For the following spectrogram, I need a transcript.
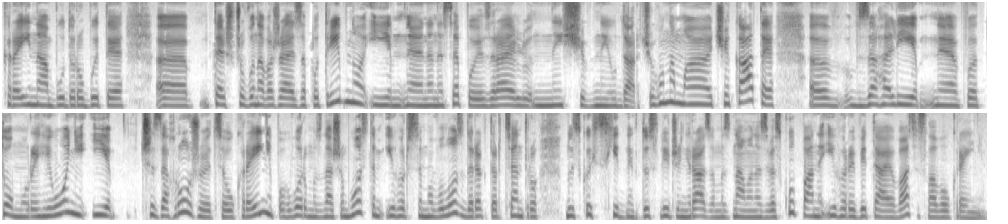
країна буде робити те, що вона вважає за потрібно, і нанесе по Ізраїлю нищівний удар. Чого нам е, чекати е, взагалі е, в тому регіоні, і чи загрожує це Україні? Поговоримо з нашим гостем Ігор Симоволос, директор центру близькосхідних досліджень разом із нами на зв'язку. Пане Ігоре, вітаю вас і слава Україні.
